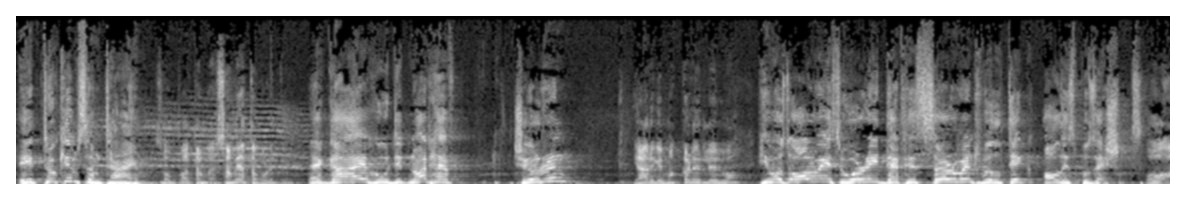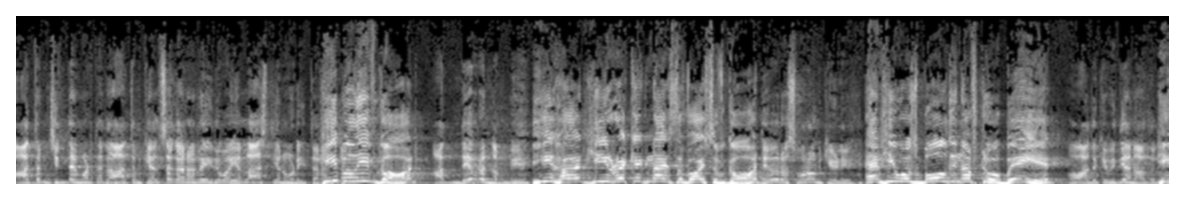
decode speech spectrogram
It took him some time. A guy who did not have children ಯಾರಿಗೆ ಮಕ್ಕಳಿರ್ಲಿಲ್ವೋ he was always worried that his servant will take all his possessions. ಓ ಆತನ ಚಿಂತೆ ಮಾಡ್ತಾ ಇದ್ದ ಆತನ ಕೆಲಸಗಾರರೇ ಇರುವ ಎಲ್ಲ ಆಸ್ತಿಯನ್ನು ಹೊಡಿತಾರೆ He believed God. ಆತನ ದೇವರನ್ನ ನಂಬಿ He heard, he recognized the voice of God, ದೇವರ ಸ್ವರವನ್ನು ಕೇಳಿ and he was bold enough to obey it. ಓ ಅದಕ್ಕೆ ವಿದ್ಯಾನಾದನು He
